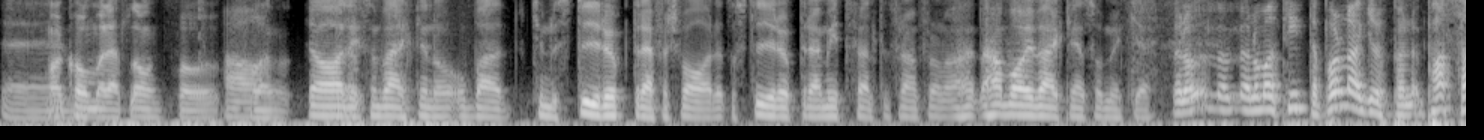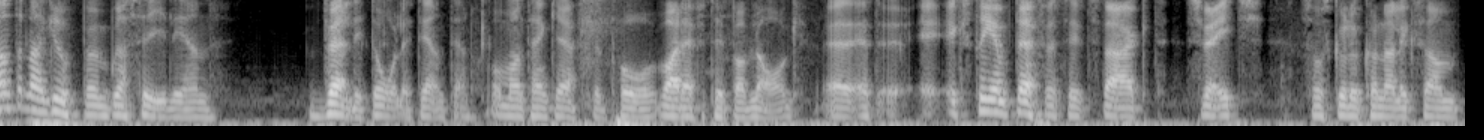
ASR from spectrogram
eh, man kommer rätt långt på, Ja. på en, Ja liksom verkligen och, och bara kunde styra upp det där försvaret och styra upp det där mittfältet framför honom. Han, han var ju verkligen så mycket. Men om, men- om man tittar på den här gruppen, passar inte den här gruppen Brasilien väldigt dåligt egentligen? Om man tänker efter på vad det är för typ av lag. Eh, Ett eh, extremt defensivt starkt Schweiz som skulle kunna liksom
